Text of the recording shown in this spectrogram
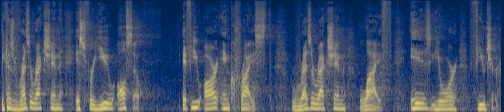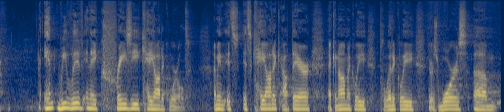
because resurrection is for you also. If you are in Christ, resurrection life is your future. And we live in a crazy, chaotic world. I mean, it's, it's chaotic out there economically, politically. There's wars. Um,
